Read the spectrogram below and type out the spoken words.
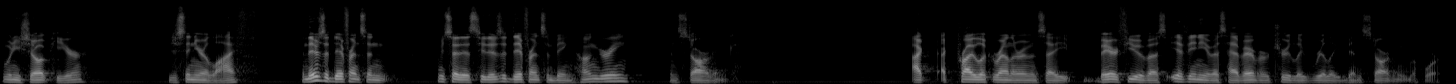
When you show up here, just in your life. And there's a difference in, let me say this too, there's a difference in being hungry and starving. I, I could probably look around the room and say, very few of us, if any of us, have ever truly, really been starving before.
